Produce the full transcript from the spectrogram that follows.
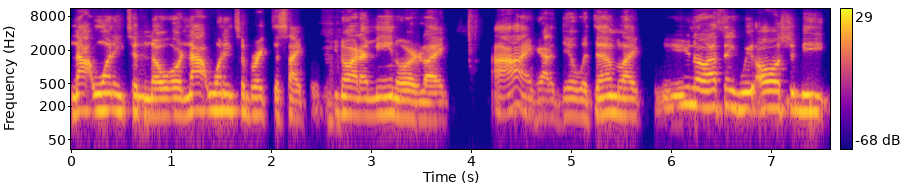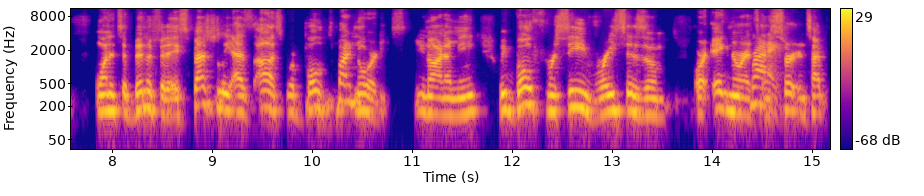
not wanting to know, or not wanting to break the cycle. You know what I mean? Or like I ain't got to deal with them. Like you know, I think we all should be wanting to benefit, especially as us. We're both minorities. You know what I mean? We both receive racism or ignorance in Right. certain type of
